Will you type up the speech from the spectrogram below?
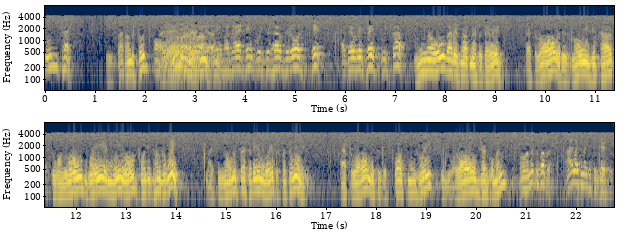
intact. Is that understood? Oh, but I think we should have the loads checked at every place we stop. No, that is not necessary. After all, it is no easy task to unload, weigh, and reload 20 tons of weight. And I see no necessity anyway for such a ruling. After all, this is a sportsman's race, and you are all gentlemen. Oh, Mr. Butler, I'd like to make a suggestion.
